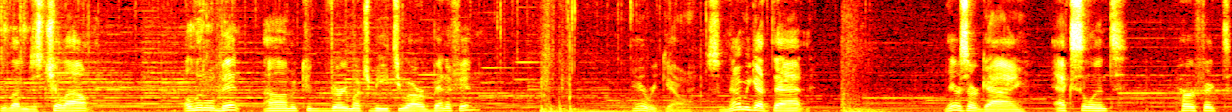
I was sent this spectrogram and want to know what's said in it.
We let him just chill out a little bit. Um, it could very much be to our benefit. There we go. So now we got that. There's our guy. Excellent. Perfect.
